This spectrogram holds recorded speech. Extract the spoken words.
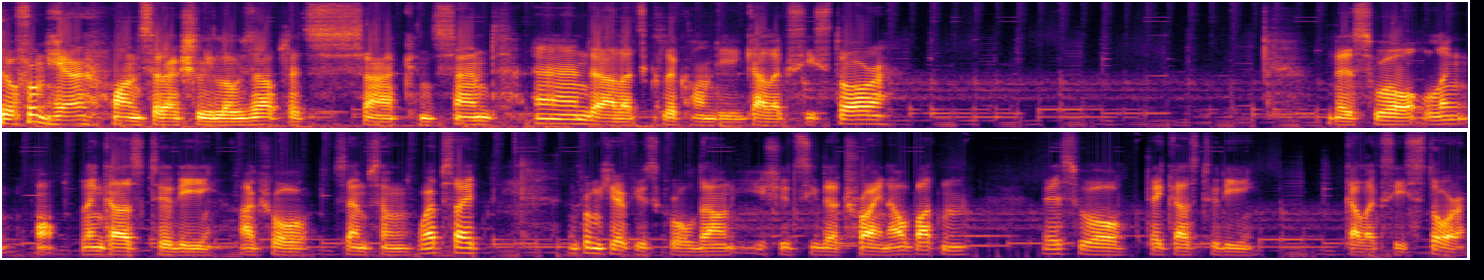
So from here, once it actually loads up, let's uh, consent and uh, let's click on the Galaxy Store. This will link, well, link us to the actual Samsung website. And from here, if you scroll down, you should see the Try Now button. This will take us to the Galaxy Store.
